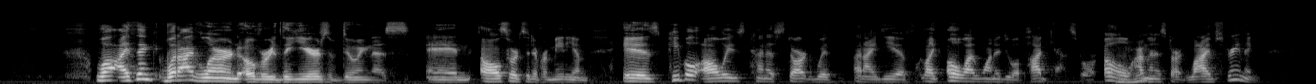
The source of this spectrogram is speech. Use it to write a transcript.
Well, I think what I've learned over the years of doing this and all sorts of different medium is people always kind of start with an idea of like, oh, I want to do a podcast or oh, mm-hmm. I'm going to start live streaming.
